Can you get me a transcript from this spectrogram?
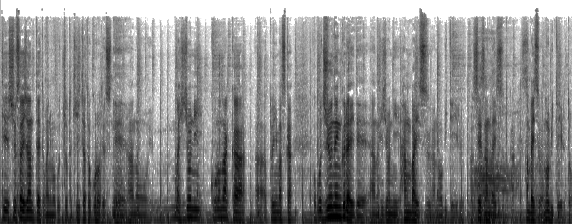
係主催団体とかにもちょっと聞いたところですね、ええ。あのまあ、非常にコロナ禍あといいますかここ10年ぐらいであの非常に販売数が伸びている。生産台数とか販売数が伸びていると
